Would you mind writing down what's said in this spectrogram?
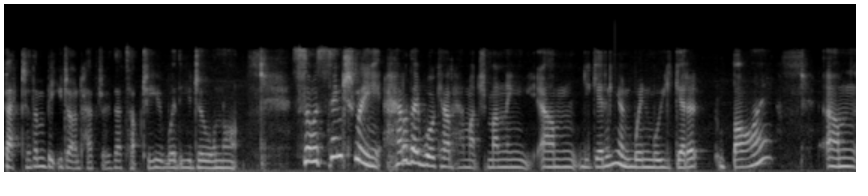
back to them, but you don't have to. That's up to you whether you do or not. So essentially, how do they work out how much money um, you're getting and when will you get it by? Um,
